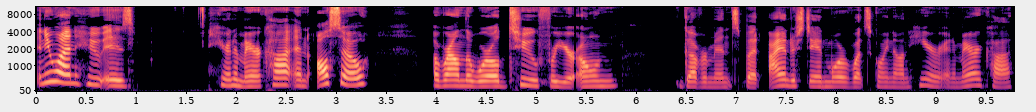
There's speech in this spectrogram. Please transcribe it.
anyone who is here in America and also around the world too for your own governments, but I understand more of what's going on here in America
